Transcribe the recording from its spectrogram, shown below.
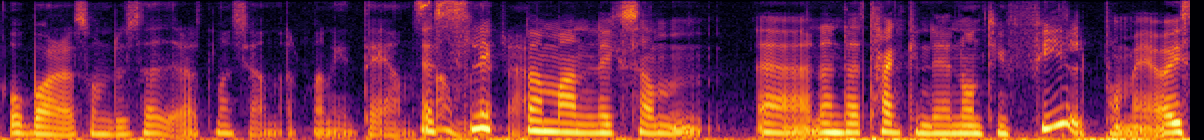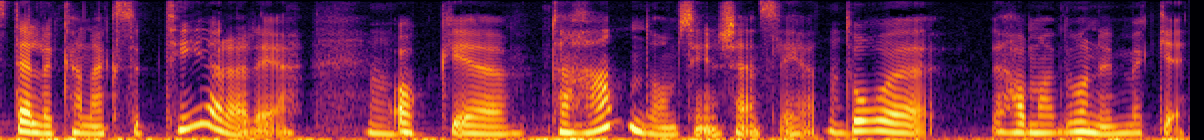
Mm. och bara som du säger, att man känner att man inte är ensam. Med slipper man liksom eh, den där tanken det är någonting fel på mig och istället kan acceptera det Mm. och eh, ta hand om sin känslighet. Mm. Då eh, har man vunnit mycket.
